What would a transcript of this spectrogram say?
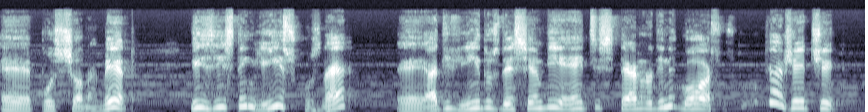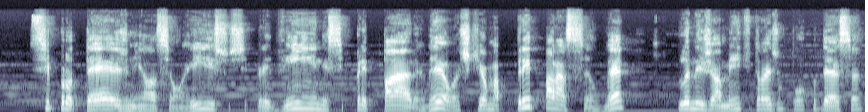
é, posicionamento, existem riscos, né? É, advindos desse ambiente externo de negócios. Como que a gente se protege em relação a isso, se previne, se prepara, né? Eu acho que é uma preparação, né? Planejamento traz um pouco dessa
